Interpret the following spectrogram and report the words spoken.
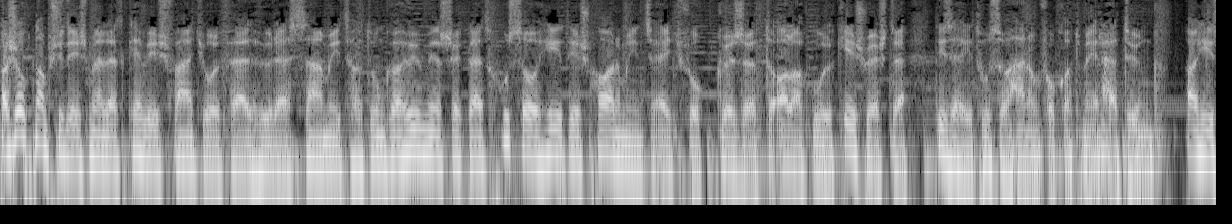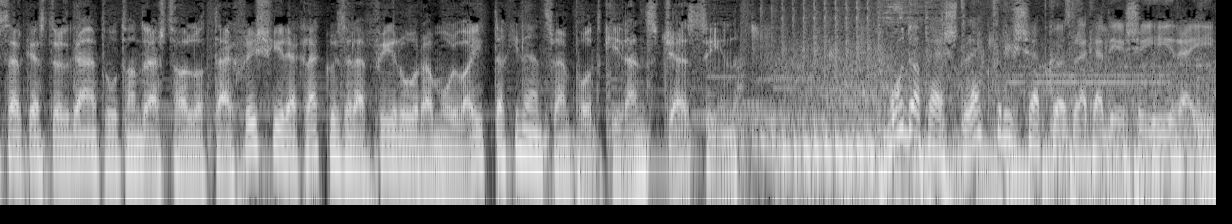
A sok napsütés mellett kevés fátyol felhőre számíthatunk. A hőmérséklet 27 és 31 fok között alakul. Késő este 17-23 fokot mérhetünk. A hírszerkesztőt Gáltót Andrást hallották. Friss hírek legközelebb fél óra múlva itt a 90.9 Jazzin. Budapest legfrissebb közlekedési hírei,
